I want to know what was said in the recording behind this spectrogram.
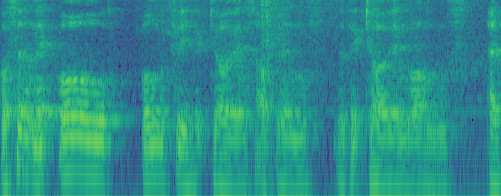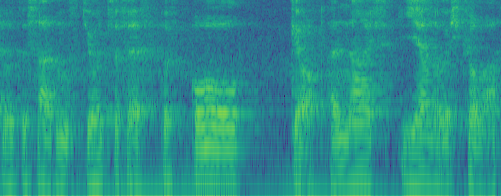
well, certainly all all the pre-Victorian sovereigns, the Victorian ones, Edward VII, George the Fifth, have all got a nice yellowish colour,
